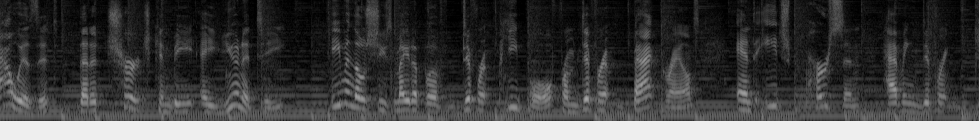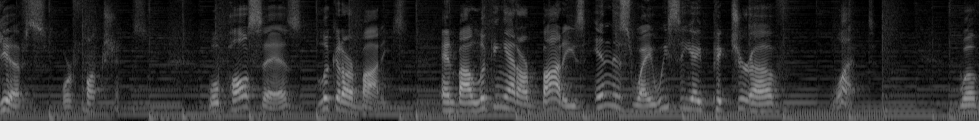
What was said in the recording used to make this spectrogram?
how is it that a church can be a unity even though she's made up of different people from different backgrounds and each person having different gifts or functions? Well, Paul says, look at our bodies. And by looking at our bodies in this way, we see a picture of what? Well,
